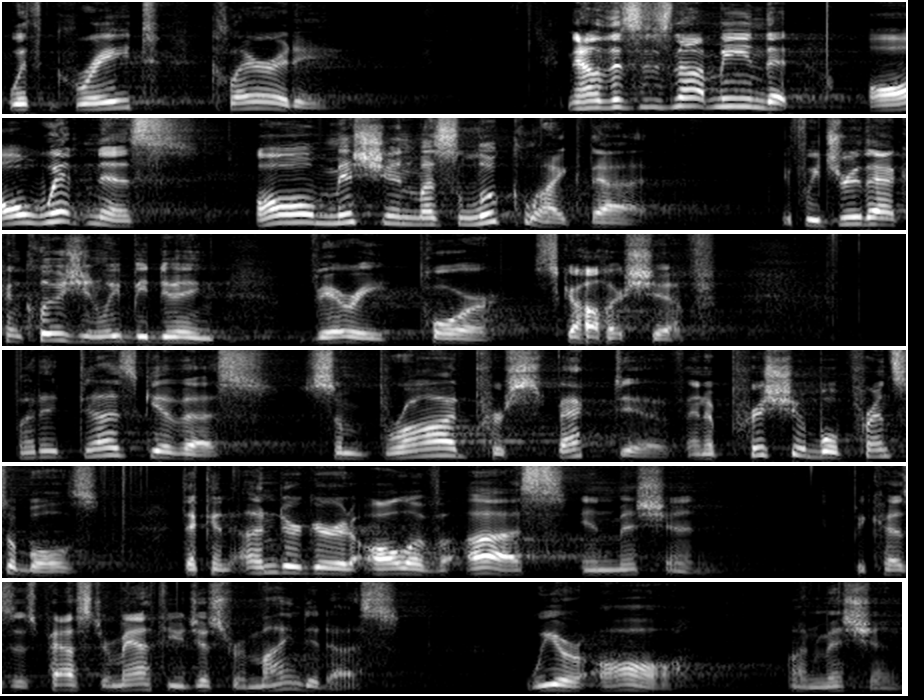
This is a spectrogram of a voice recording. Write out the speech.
with great clarity. Now, this does not mean that all witness, all mission must look like that. If we drew that conclusion, we'd be doing very poor scholarship. But it does give us some broad perspective and appreciable principles that can undergird all of us in mission. Because as Pastor Matthew just reminded us, we are all on mission.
